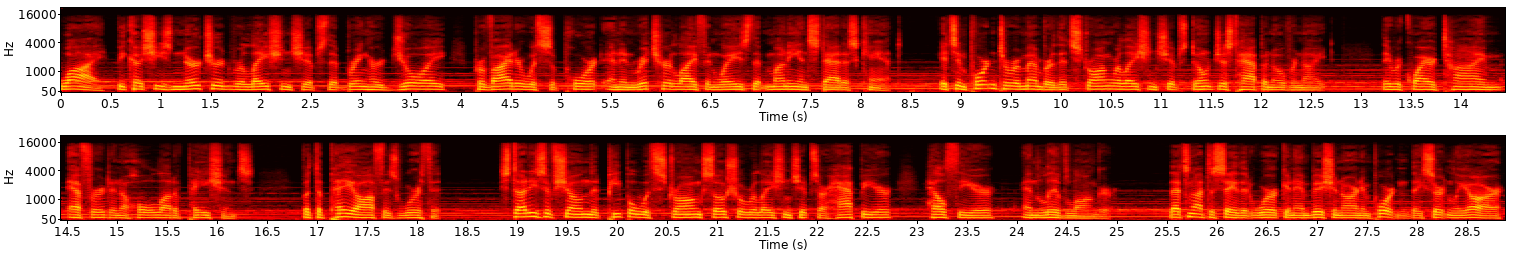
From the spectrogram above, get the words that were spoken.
Why? Because she's nurtured relationships that bring her joy, provide her with support, and enrich her life in ways that money and status can't. It's important to remember that strong relationships don't just happen overnight. They require time, effort, and a whole lot of patience. But the payoff is worth it. Studies have shown that people with strong social relationships are happier, healthier, and live longer. That's not to say that work and ambition aren't important, they certainly are,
